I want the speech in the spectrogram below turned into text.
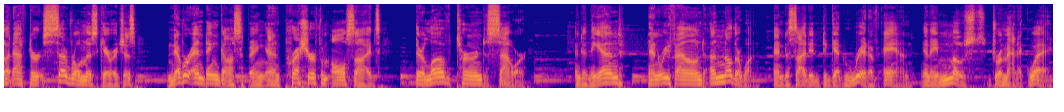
But after several miscarriages, never-ending gossiping, and pressure from all sides, their love turned sour, and in the end, Henry found another one and decided to get rid of Anne in a most dramatic way.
